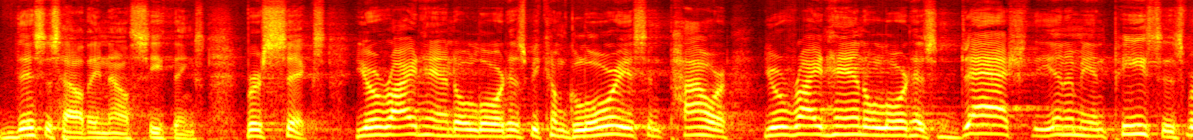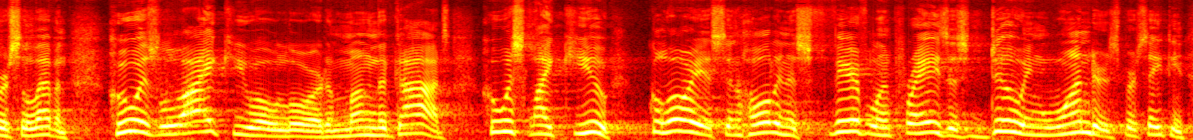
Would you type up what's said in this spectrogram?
This is how they now see things. Verse 6 Your right hand, O Lord, has become glorious in power. Your right hand, O Lord, has dashed the enemy in pieces. Verse 11 Who is like you, O Lord, among the gods? Who is like you? Glorious in holiness, fearful in praises, doing wonders. Verse 18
